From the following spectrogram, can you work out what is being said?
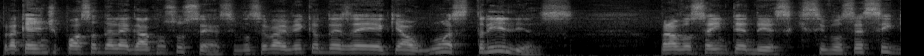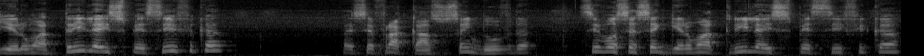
para que a gente possa delegar com sucesso. Você vai ver que eu desenhei aqui algumas trilhas para você entender que se você seguir uma trilha específica, vai ser fracasso sem dúvida. Se você seguir uma trilha específica,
